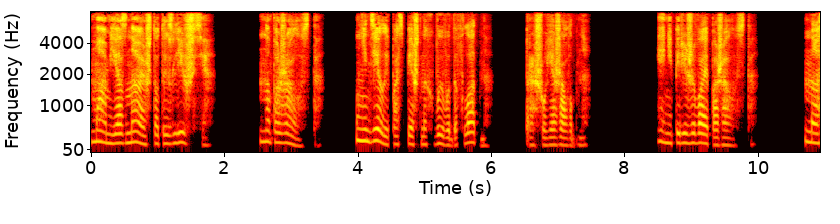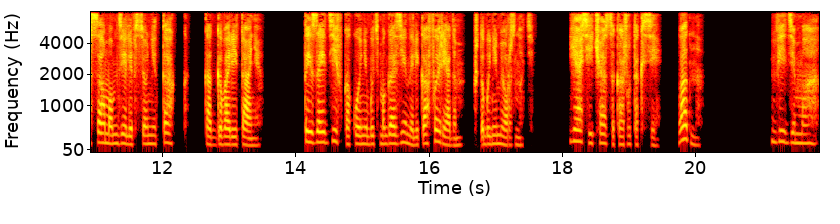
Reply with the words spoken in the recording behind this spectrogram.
«Мам, я знаю, что ты злишься, но, пожалуйста, не делай поспешных выводов, ладно? Прошу я жалобно. И не переживай, пожалуйста. На самом деле все не так, как говорит Аня. Ты зайди в какой-нибудь магазин или кафе рядом, чтобы не мерзнуть. Я сейчас закажу такси, ладно? Видимо,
